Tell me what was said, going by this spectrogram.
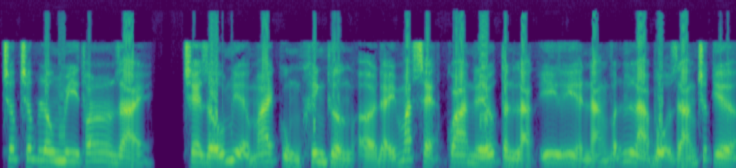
chớp chớp lông mi thon dài, che giấu mỉa mai cùng khinh thường ở đấy mắt xẹt qua nếu tần lạc y rìa nàng vẫn là bộ dáng trước kia,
